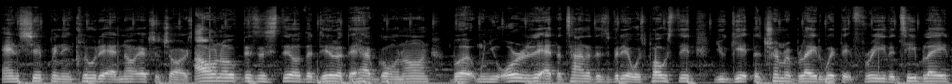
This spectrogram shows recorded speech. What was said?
and shipping included at no extra charge. I don't know if this is still the deal that they have going on, but when you ordered it at the time that this video was posted, you get the trimmer blade with it free, the T-blade.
